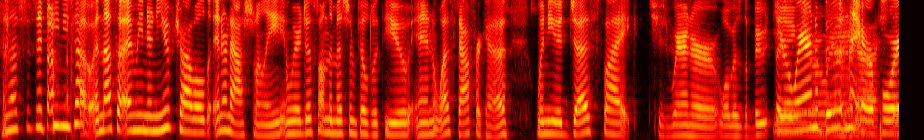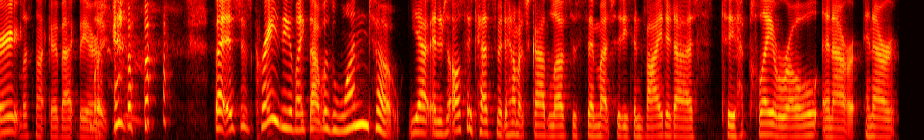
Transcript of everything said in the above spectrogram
And that's just a teeny toe. And that's, I mean, and you've traveled internationally, and we were just on the mission field with you in West Africa when you had just like, She's wearing her, what was the boot thing? You were wearing a boot in the Gosh, airport. Let's, let's not go back there. like but it's just crazy. Like, that was one toe. Yeah, and it's also testament to how much God loves us so much that He's invited us to play a role in our in our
